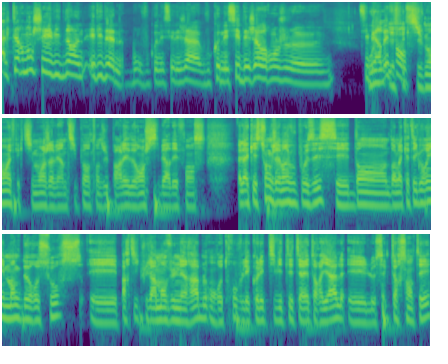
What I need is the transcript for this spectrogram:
alternant chez Eviden. Bon, vous connaissez déjà, vous connaissiez déjà Orange. Euh, cyberdéfense. Oui, effectivement, effectivement, j'avais un petit peu entendu parler d'Orange Cyberdéfense. La question que j'aimerais vous poser, c'est dans, dans la catégorie manque de ressources et particulièrement vulnérable, on retrouve les collectivités territoriales et le secteur santé.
